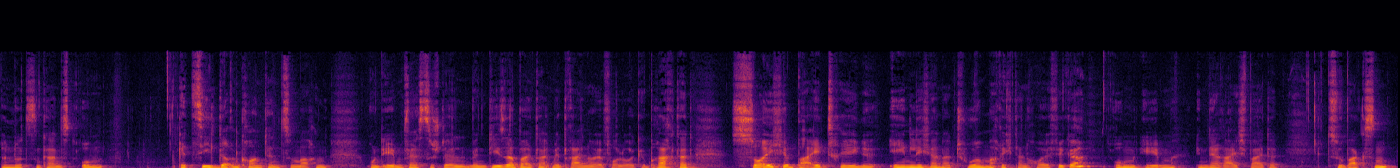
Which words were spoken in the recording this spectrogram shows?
und nutzen kannst, um gezielteren Content zu machen und eben festzustellen, wenn dieser Beitrag mir drei neue Follower gebracht hat, solche Beiträge ähnlicher Natur mache ich dann häufiger, um eben in der Reichweite zu wachsen.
